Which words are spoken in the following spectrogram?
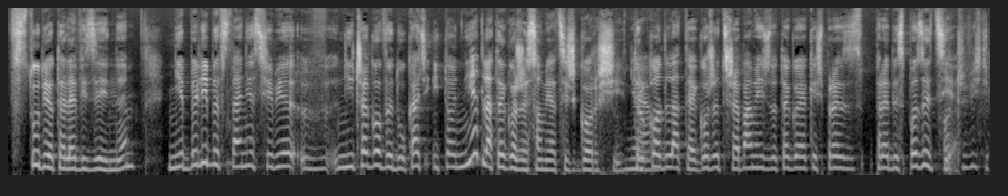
w studio telewizyjnym, nie byliby w stanie z siebie niczego wydukać i to nie dlatego, że są jacyś gorsi, nie. tylko dlatego, że trzeba mieć do tego jakieś predyspozycje. Oczywiście.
